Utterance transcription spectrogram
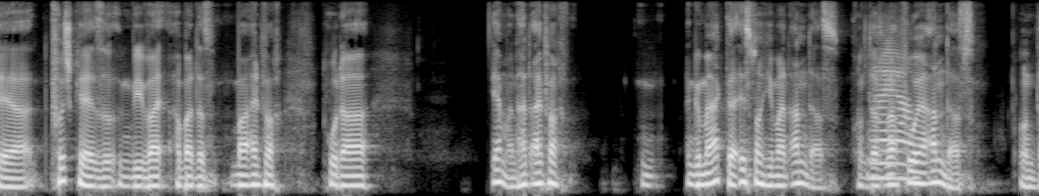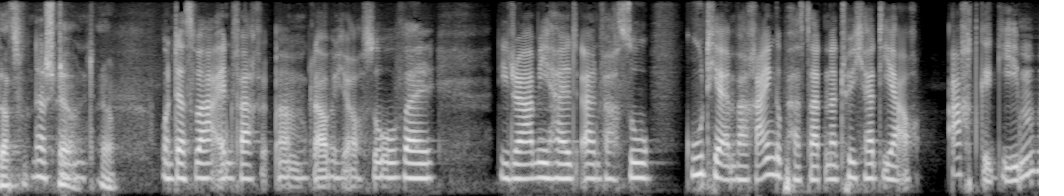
der Frischkäse irgendwie war, aber das war einfach, oder ja, man hat einfach gemerkt, da ist noch jemand anders. Und das Ja, war ja. vorher anders. Und das, Das stimmt. Ja, ja. Und das war einfach, ähm, glaube ich, auch so, weil die Jami halt einfach so gut hier einfach reingepasst hat. Natürlich hat die ja auch Acht gegeben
